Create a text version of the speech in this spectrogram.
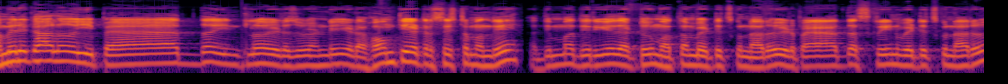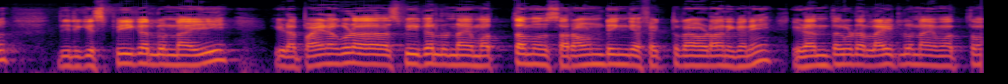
అమెరికాలో ఈ పెద్ద ఇంట్లో ఇక్కడ చూడండి ఇక్కడ హోమ్ థియేటర్ సిస్టమ్ ఉంది. దిమ్మ తిరిగేటట్టు మొత్తం పెట్టించుకున్నారు. ఇక్కడ పెద్ద స్క్రీన్ పెట్టించుకున్నారు. దీనికి స్పీకర్లు ఉన్నాయి. ఇక్కడ పైన కూడా స్పీకర్లు ఉన్నాయి. మొత్తం సరౌండింగ్ ఎఫెక్ట్ రావడానికని. ఇడంతా కూడా లైట్లు ఉన్నాయి మొత్తం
